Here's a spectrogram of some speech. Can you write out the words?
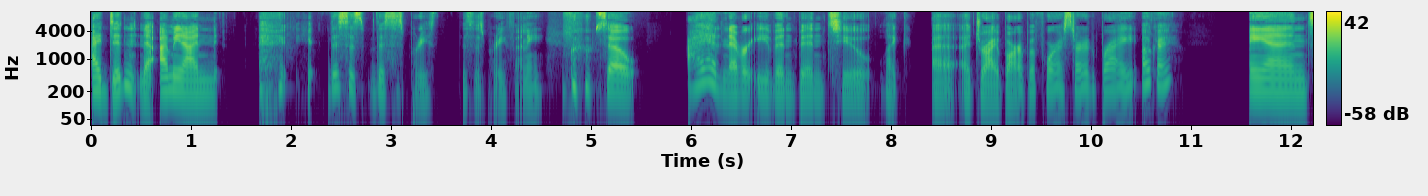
I didn't know. I mean, I this is this is pretty this is pretty funny. so I had never even been to like a, a dry bar before I started Brite. Okay. And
